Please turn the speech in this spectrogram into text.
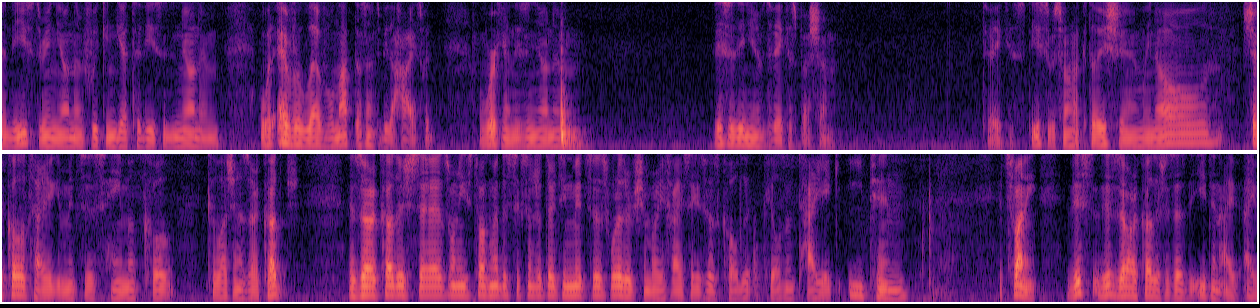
in these three inyanim, if we can get to these inyanim, whatever level, not doesn't have to be the highest, but we're working on these inyanim. This is the inyan of Dvekas Bashem. Dvekas. These are Svarma Kedoshim. We know Shekol Taryag Mitzvahs Hema Kol Kalashon Azar Kadosh. The Zohar Kadosh says when he's talking about the 613 mitzvahs, what does Rav Shimon Yochai say? He says, called it, calls them Taryag Eaton. It's funny. This this Zohar Kodesh that says the Eaton, I, I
